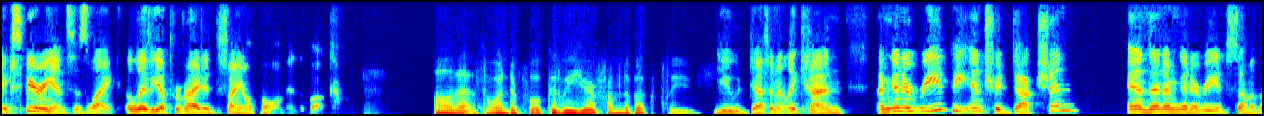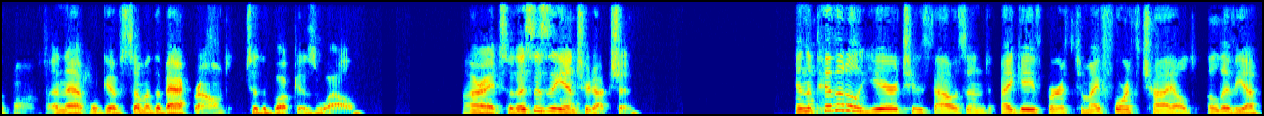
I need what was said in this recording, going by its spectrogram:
experience is like. Olivia provided the final poem in the book. Oh, that's wonderful. Could we hear from the book, please? You definitely can. I'm going to read the introduction and then I'm going to read some of the poems, and that will give some of the background to the book as well. All right, so this is the introduction. In the pivotal year 2000, I gave birth to my fourth child, Olivia.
